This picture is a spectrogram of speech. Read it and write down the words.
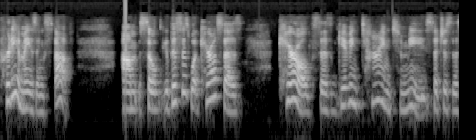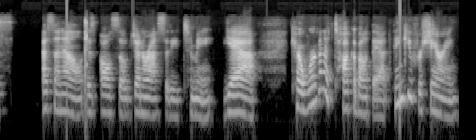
Pretty amazing stuff. Um, so this is what Carol says. Carol says, giving time to me, such as this SNL, is also generosity to me. Yeah. Carol, we're going to talk about that. Thank you for sharing.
